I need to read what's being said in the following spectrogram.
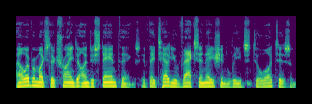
however much they're trying to understand things. If they tell you vaccination leads to autism,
